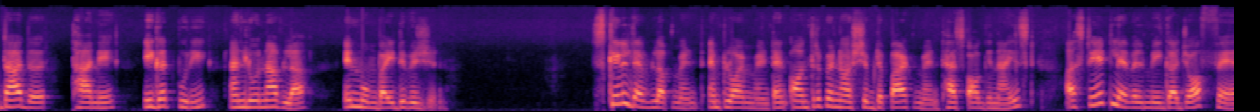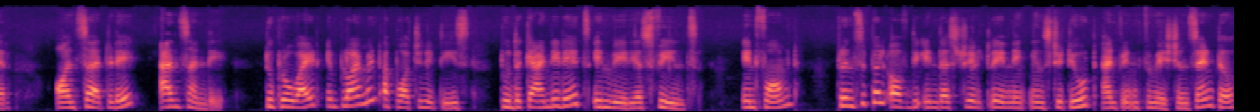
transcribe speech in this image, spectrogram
Dadar, Thane, Igatpuri, and Lonavla in Mumbai Division. Skill Development, Employment and Entrepreneurship Department has organized a state level mega job fair on Saturday and Sunday to provide employment opportunities to the candidates in various fields, informed Principal of the Industrial Training Institute and Information Center,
